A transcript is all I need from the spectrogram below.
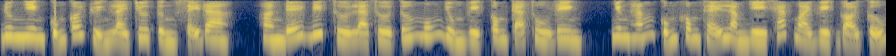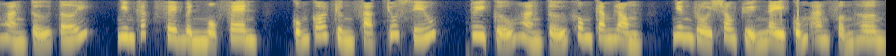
đương nhiên cũng có chuyện là chưa từng xảy ra, hoàng đế biết thừa là thừa tướng muốn dùng việc công trả thù riêng, nhưng hắn cũng không thể làm gì khác ngoài việc gọi cửu hoàng tử tới, nghiêm khắc phê bình một phen, cũng có trừng phạt chút xíu, tuy cửu hoàng tử không cam lòng, nhưng rồi sau chuyện này cũng an phận hơn,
